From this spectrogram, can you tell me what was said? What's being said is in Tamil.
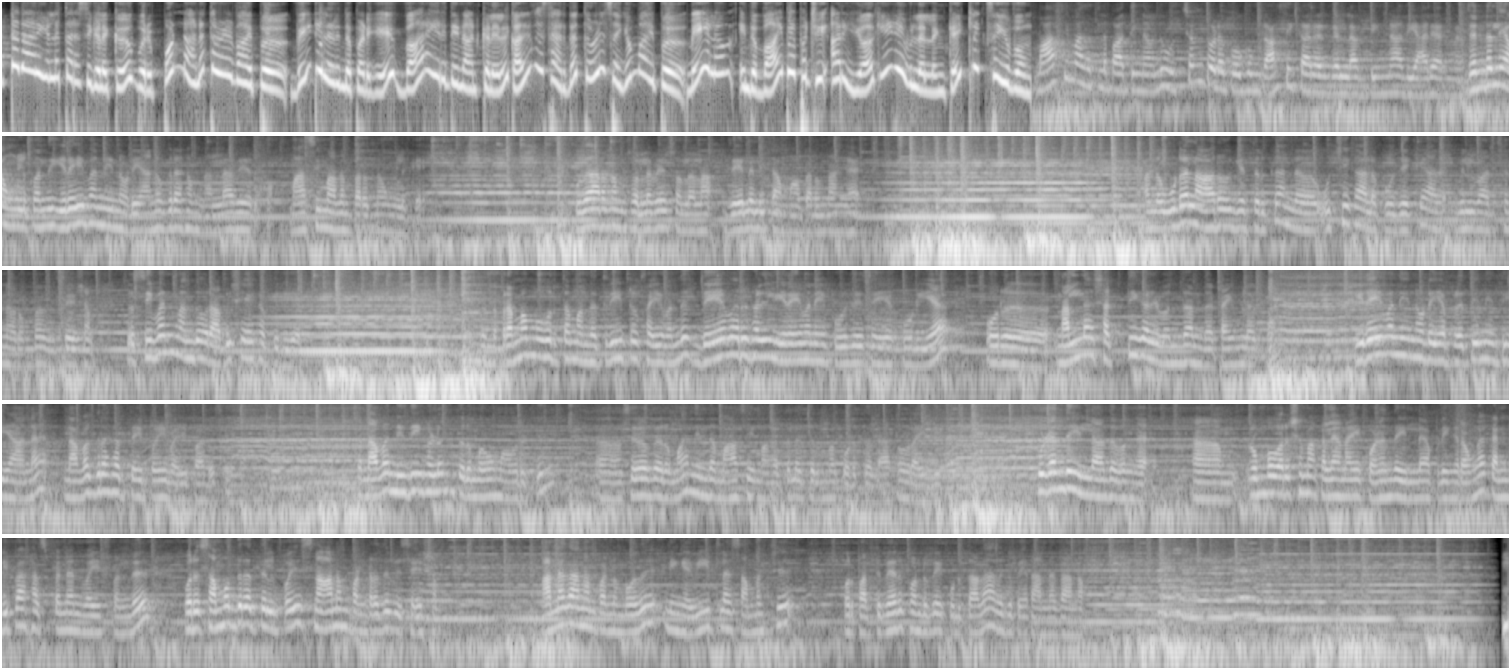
பட்டதாரி இல்லத்தரசிகளுக்கு ஒரு பொன்னான தொழில் வாய்ப்பு. வீட்டில் இருந்தபடியே வார இறுதி நாட்களில் கல்வி சார்ந்த தொழில் செய்யும் வாய்ப்பு. மேலும் இந்த வாய்ப்பை பற்றி அறிய கீழே உள்ள லிங்கை கிளிக் செய்யவும். மாசி மாதத்துல பார்த்தீங்கன்னா வந்து உச்சம் தொட போகும் ராசிக்காரர்கள் அப்படின்னா அது யார் யார் மேம்? ஜென்ரலி அவங்களுக்கு வந்து இறைவனினுடைய அனுகிரகம் நல்லாவே இருக்கும். மாசி மாதம் பிறந்தவங்களுக்கு. உதாரணம் சொல்லவே சொல்லலாம். ஜெயலலிதா அம்மா பிறந்தாங்க. அந்த உடல் ஆரோக்கியத்திற்கு அந்த உச்சிகால பூஜைக்கு வில்வார்ச்சனை ரொம்ப விசேஷம். ஸோ சிவன் வந்து ஒரு அபிஷேக பிரியர். இந்த பிரம்ம முகூர்த்தம் அந்த த்ரீ டு ஃபைவ் வந்து தேவர்கள் இறைவனை பூஜை செய்யக்கூடிய ஒரு நல்ல சக்திகள் வந்து அந்த டைமில் இருக்கும். இறைவனினுடைய பிரதிநிதியான நவக்கிரகத்தை போய் வழிபாடு செய்யணும். இந்த நவநிதிகளும் திரும்பவும் அவருக்கு சிவபெருமான் இந்த மாசி மகத்தில் திரும்ப கொடுத்ததாக ஒரு ஐதீகம். குழந்தை இல்லாதவங்க ரொம்ப வருஷமாக கல்யாணம் ஆகி குழந்தை இல்லை அப்படிங்கிறவங்க கண்டிப்பாக ஹஸ்பண்ட் அண்ட் ஒய்ஃப் வந்து ஒரு சமுத்திரத்தில் போய் ஸ்நானம் பண்ணுறது விசேஷம். அன்னதானம் பண்ணும்போது நீங்கள் வீட்டில் சமைச்சு ஒரு பத்து பேர் கொண்டு போய் கொடுத்தாலும் அதுக்கு பேர் அன்னதானம்.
